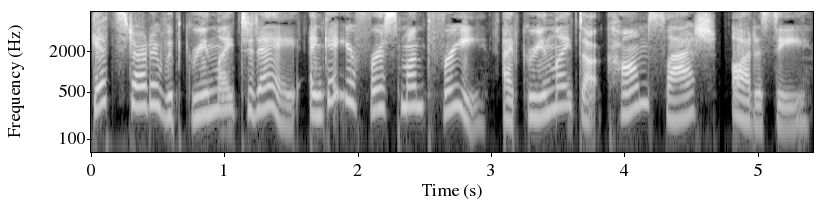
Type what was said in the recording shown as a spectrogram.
Get started with Greenlight today and get your first month free at greenlight.com/odyssey.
